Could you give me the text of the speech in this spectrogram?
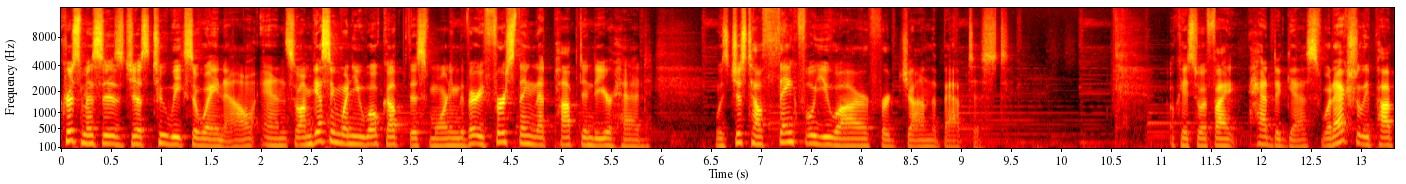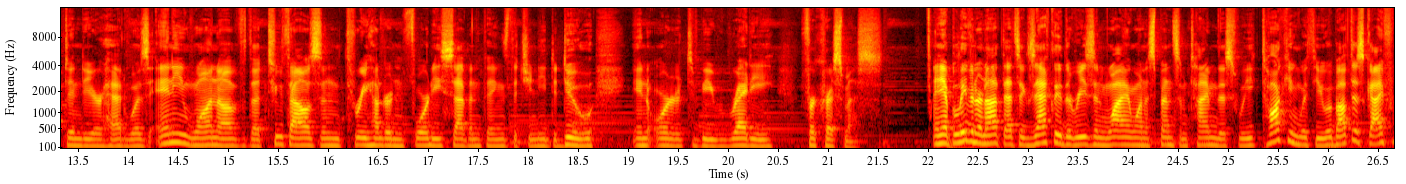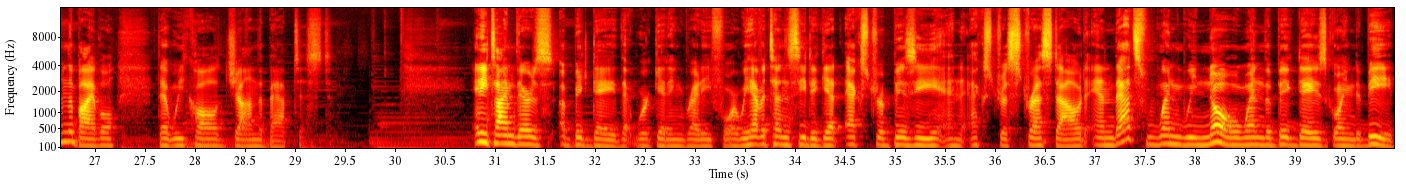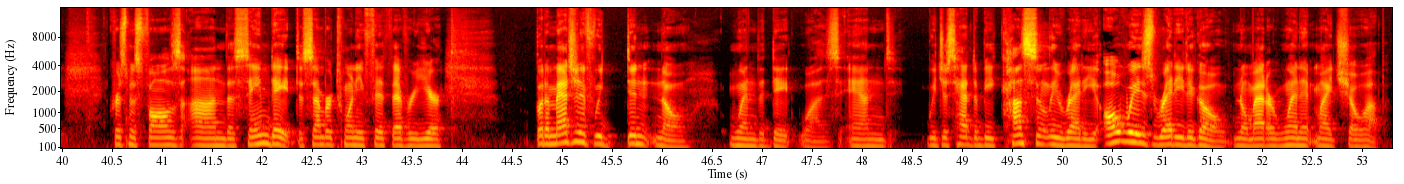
Christmas is just two weeks away now, and so I'm guessing when you woke up this morning, the very first thing that popped into your head was just how thankful you are for John the Baptist. Okay, so if I had to guess, what actually popped into your head was any one of the 2,347 things that you need to do in order to be ready for Christmas. And yet, believe it or not, that's exactly the reason why I want to spend some time this week talking with you about this guy from the Bible that we call John the Baptist. Anytime there's a big day that we're getting ready for, we have a tendency to get extra busy and extra stressed out, and that's when we know when the big day is going to be. Christmas falls on the same date, December 25th, every year. But imagine if we didn't know when the date was, and we just had to be constantly ready, always ready to go, no matter when it might show up.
